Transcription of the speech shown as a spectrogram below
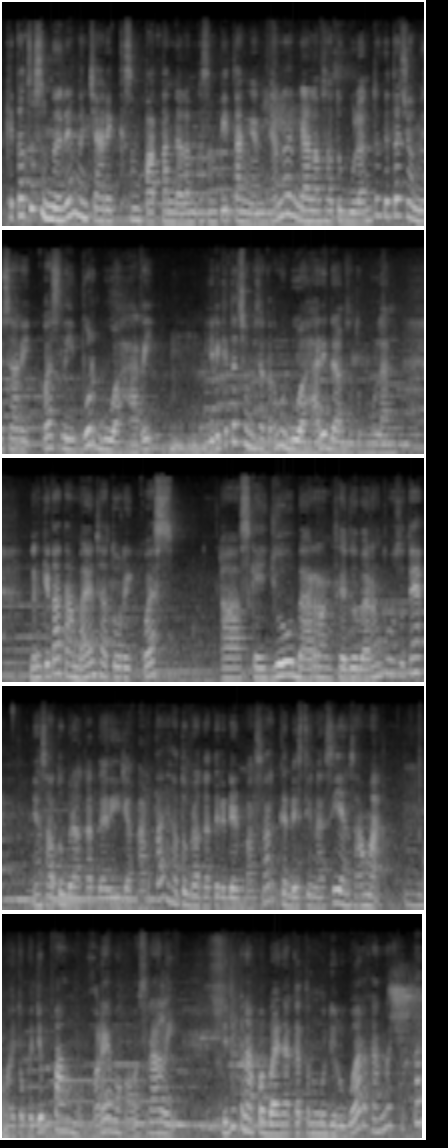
Kita tuh sebenarnya mencari kesempatan dalam kesempitan kan, karena dalam satu bulan tuh kita cuma bisa request libur dua hari. Jadi kita cuma bisa ketemu dua hari dalam satu bulan. Dan kita tambahin satu request uh, schedule bareng. Schedule bareng tuh maksudnya yang satu berangkat dari Jakarta, yang satu berangkat dari Denpasar ke destinasi yang sama. Mau itu ke Jepang, mau Korea, mau ke Australia. Jadi kenapa banyak ketemu di luar? Karena kita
